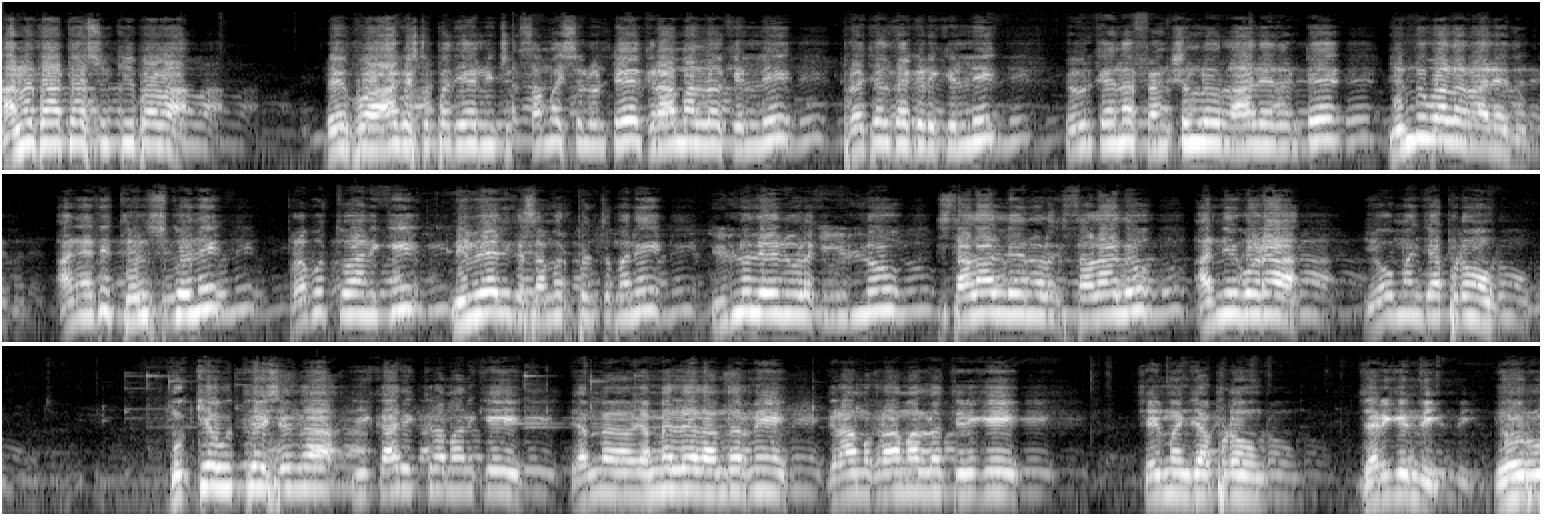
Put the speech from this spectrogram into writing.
అన్నదాత సుఖీభవ. రేపు ఆగస్టు పదిహేను నుంచి సమస్యలు ఉంటే గ్రామాల్లోకి వెళ్ళి ప్రజల దగ్గరికి వెళ్ళి ఎవరికైనా ఫంక్షన్లు రాలేదంటే ఎందువల్ల రాలేదు అనేది తెలుసుకొని ప్రభుత్వానికి నివేదిక సమర్పించమని ఇళ్ళు లేని వాళ్ళకి ఇళ్ళు స్థలాలు లేని వాళ్ళకి స్థలాలు అన్ని కూడా ఇవ్వమని చెప్పడం ముఖ్య ఉద్దేశంగా ఈ కార్యక్రమానికి ఎమ్మెల్యేలందరినీ గ్రామ గ్రామాల్లో తిరిగి చేయమని చెప్పడం జరిగింది. ఎవరు?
